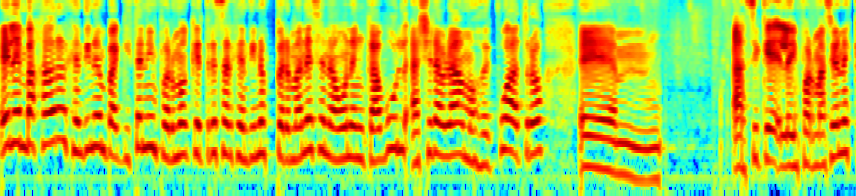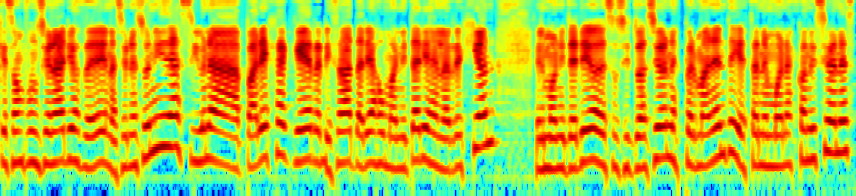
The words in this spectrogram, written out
El embajador argentino en Pakistán informó que tres argentinos permanecen aún en Kabul. Ayer hablábamos de cuatro. Así que la información es que son funcionarios de Naciones Unidas y una pareja que realizaba tareas humanitarias en la región. El monitoreo de su situación es permanente y están en buenas condiciones.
